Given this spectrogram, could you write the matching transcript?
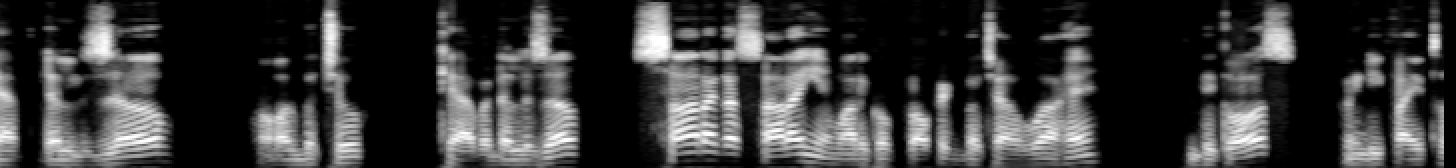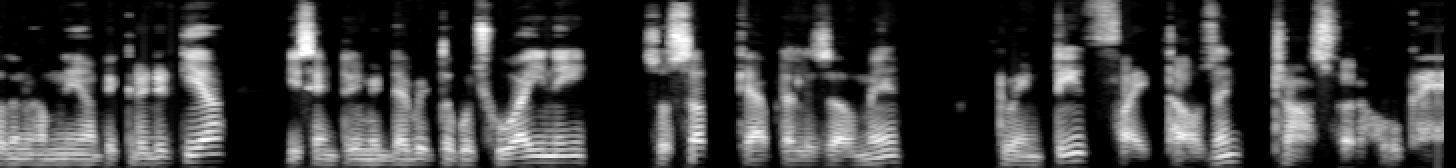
capital reserve और बच्चों कैपिटल रिज़र्व सारा का सारा ही हमारे को प्रॉफिट बचा हुआ है। बिकॉज़ ट्वेंटी फाइव थाउज़ेंड हमने यहाँ पे क्रेडिट किया। इस एंट्री में डेबिट तो कुछ हुआ ही नहीं। सो सब कैपिटल रिज़र्व में ट्वेंटी फाइव थाउज़ेंड ट्रांसफ़र हो गया।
